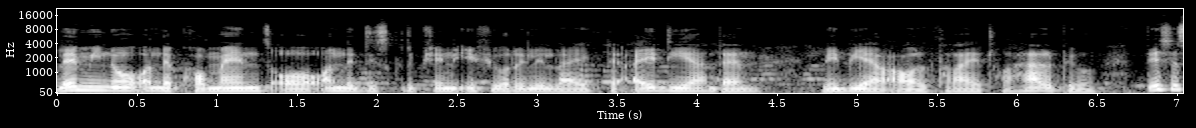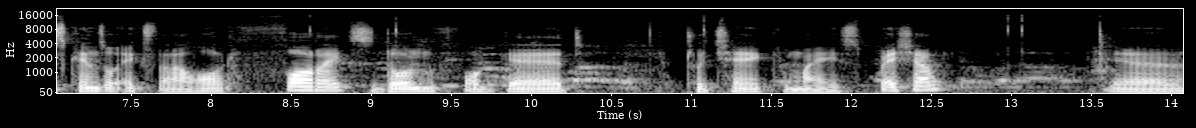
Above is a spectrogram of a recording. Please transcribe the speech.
let me know on the comments or on the description if you really like the idea then maybe i will try to help you. This is kenzo Xtrahot forex. Don't forget to check my special. Yeah.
